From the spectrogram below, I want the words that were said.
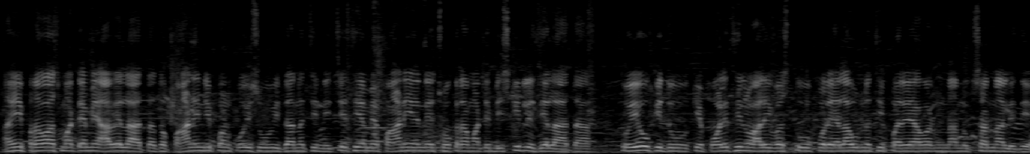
અહીં પ્રવાસ માટે અમે આવેલા હતા તો પાણીની પણ કોઈ સુવિધા નથી નીચેથી અમે પાણી અને છોકરા માટે બિસ્કિટ લીધેલા હતા તો એવું કીધું કે પોલિથીનવાળી વસ્તુ ઉપર એલાઉડ નથી પર્યાવરણના નુકસાનના લીધે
